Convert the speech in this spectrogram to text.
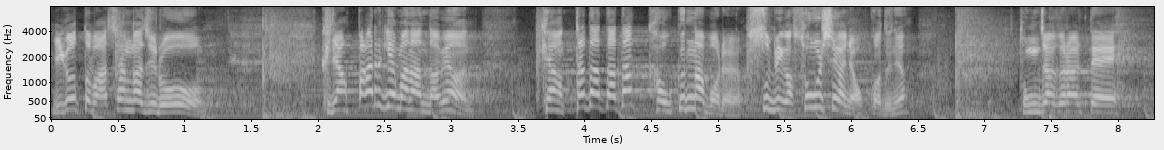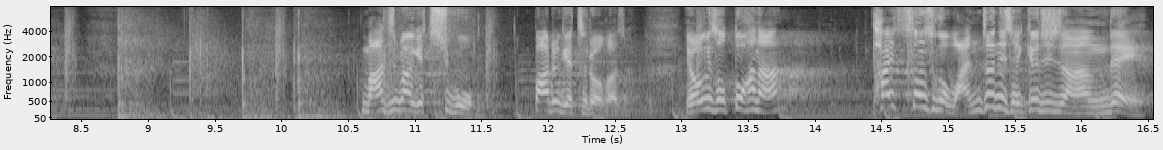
이것도 마찬가지로 그냥 빠르게만 한다면 그냥 따다다닥 하고 끝나버려요. 수비가 속을 시간이 없거든요. 동작을 할 때 마지막에 치고 빠르게 들어가죠. 여기서 또 하나 타이치 선수가 완전히 제껴지지 않았는데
